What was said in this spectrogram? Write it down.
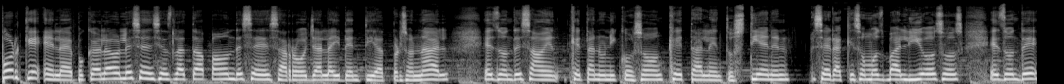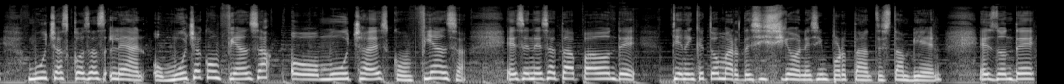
porque en la época de la adolescencia es la etapa donde se desarrolla la identidad personal, es donde saben qué tan únicos son, qué talentos tienen, será que somos valiosos, es donde muchas cosas le dan o mucha confianza o mucha desconfianza. Es en esa etapa donde tienen que tomar decisiones importantes también, es donde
